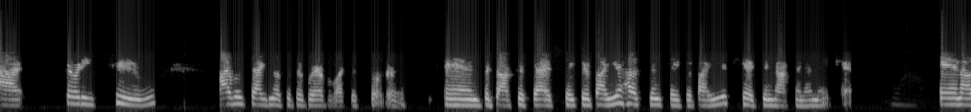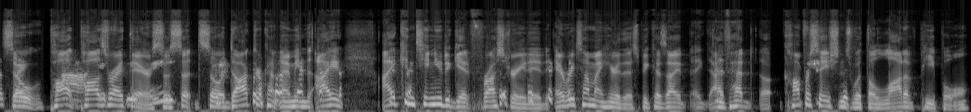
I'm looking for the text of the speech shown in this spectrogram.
at 32. I was diagnosed with a rare blood disorder. And the doctor said, say goodbye your husband, say goodbye your kids, you're not going to make it. And I was so like, pa- uh, pause right there. So, so so a doctor. I mean, I I continue to get frustrated every time I hear this because I, I I've had uh, conversations with a lot of people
